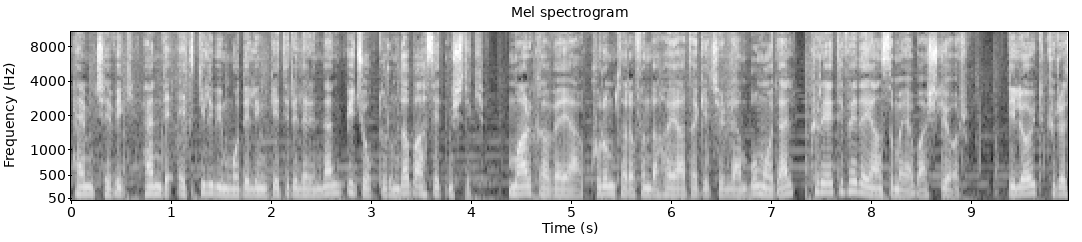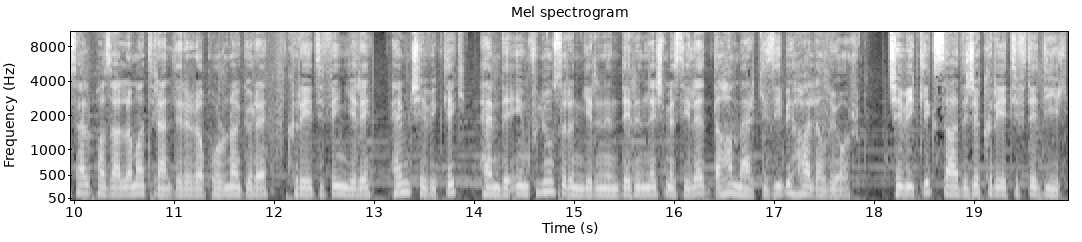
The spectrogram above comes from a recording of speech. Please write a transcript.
hem çevik hem de etkili bir modelin getirilerinden birçok durumda bahsetmiştik. Marka veya kurum tarafında hayata geçirilen bu model kreatife de yansımaya başlıyor. Deloitte küresel pazarlama trendleri raporuna göre kreatifin yeri hem çeviklik hem de influencer'ın yerinin derinleşmesiyle daha merkezi bir hal alıyor. Çeviklik sadece kreatifte değil,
